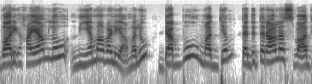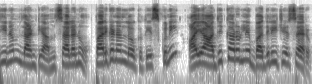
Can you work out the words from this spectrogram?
వారి హయాంలో నియమావళి అమలు డబ్బు మద్యం తదితరాల స్వాధీనం లాంటి అంశాలను పరిగణనలోకి తీసుకుని ఆయా అధికారుల్ని బదిలీ చేశారు.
